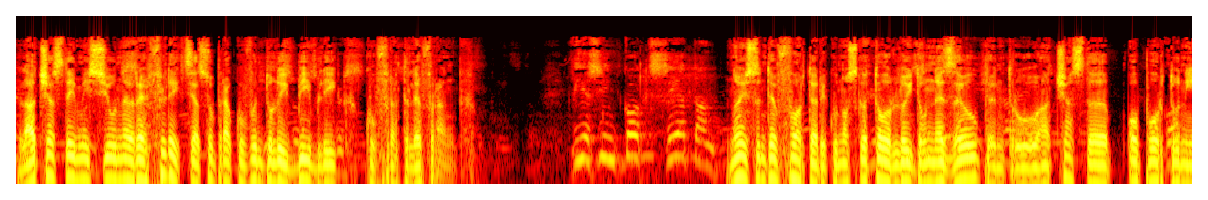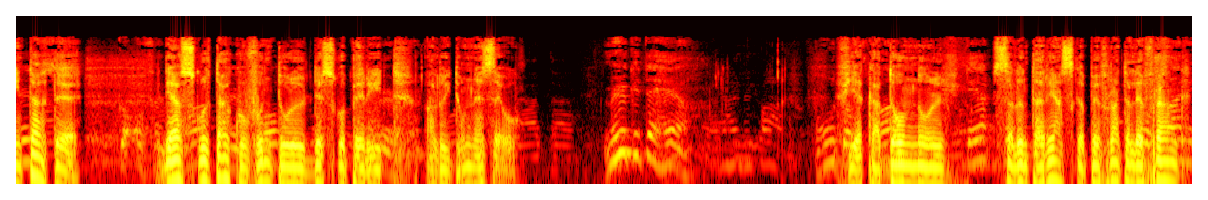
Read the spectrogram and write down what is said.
La această emisiune, reflecție asupra cuvântului biblic cu fratele Frank. Noi suntem foarte recunoscători lui Dumnezeu pentru această oportunitate de a asculta cuvântul descoperit al lui Dumnezeu. möge der Herr Fie ca Domnul să-l întărească pe fratele Frank,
